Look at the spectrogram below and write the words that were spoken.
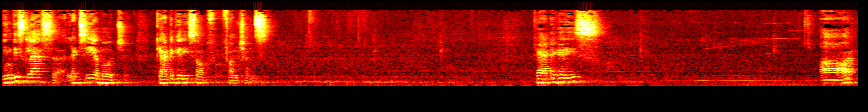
In this class, uh, let's see about categories of functions. Categories are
